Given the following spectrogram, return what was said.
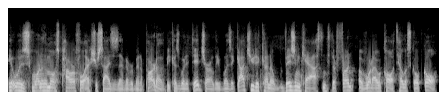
it was one of the most powerful exercises I've ever been a part of because what it did, Charlie, was it got you to kind of vision cast into the front of what I would call a telescope goal.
